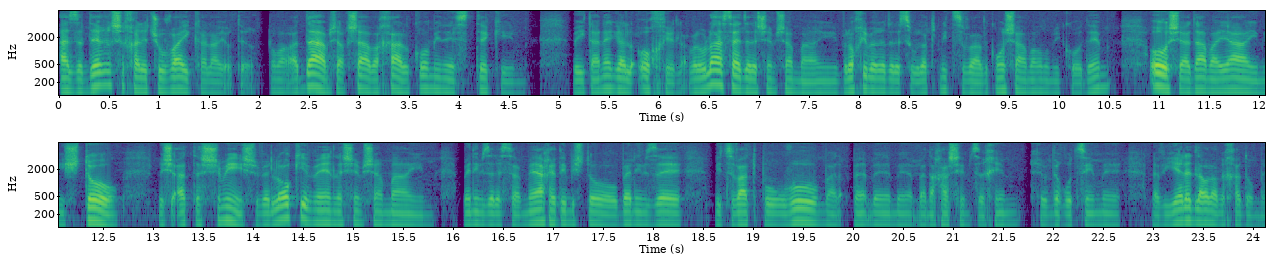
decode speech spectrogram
אז הדרך שלך לתשובה היא קלה יותר. כלומר, אדם שעכשיו אכל כל מיני סטייקים, והתענג על אוכל, אבל הוא לא עשה את זה לשם שמיים, ולא חיבר את זה לסעודת מצווה, וכמו שאמרנו מקודם, או שאדם היה עם אשתו בשעת תשמיש, ולא כיוון לשם שמיים, בין אם זה לשמח את אשתו, בין אם זה מצוות פורבו, בהנחה שהם צריכים ורוצים אה, להביא ילד לעולם וכדומה,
